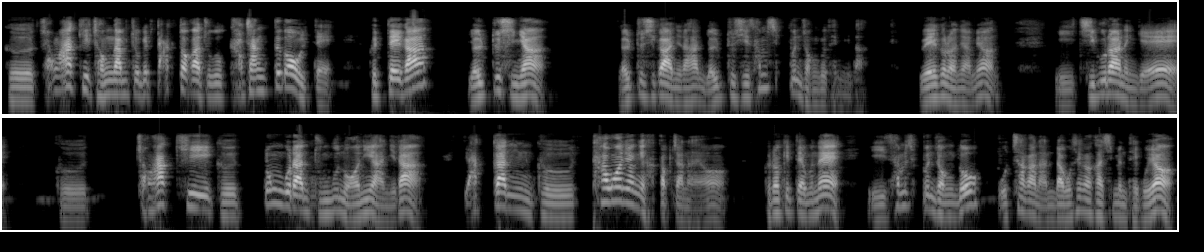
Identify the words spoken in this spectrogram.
그 정확히 정남 쪽에 딱 떠가지고 가장 뜨거울 때, 그때가 12시냐? 12시가 아니라 한 12시 30분 정도 됩니다. 왜 그러냐면, 이 지구라는 게, 그, 정확히 그 동그란 둥근 원이 아니라 약간 그 타원형에 가깝잖아요. 그렇기 때문에 이 30분 정도 오차가 난다고 생각하시면 되고요.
